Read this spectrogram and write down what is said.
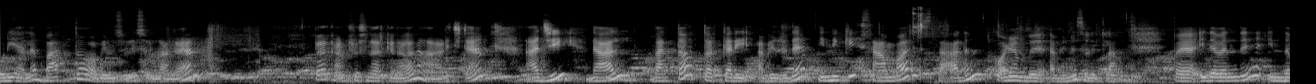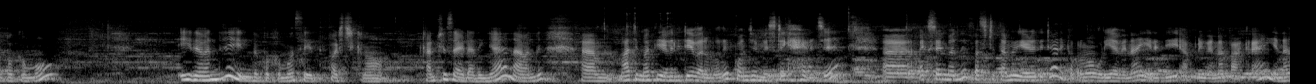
ஒடியாவில் பத்தோ அப்படின்னு சொல்லி சொல்லுவாங்க. இப்போ கன்ஃபியூஷனாக இருக்கனால நான் அடிச்சிட்டேன். அஜி டால் பத்தோ தொர்க்கரி அப்படின்றத இன்றைக்கி சாம்பார் சாதம் குழம்பு அப்படின்னு சொல்லிக்கலாம். இப்போ இதை வந்து இந்த பக்கமும் இதை வந்து இந்த பக்கமும் சேர்த்து படிச்சுக்கலாம் கன்ஃபியூஸ் ஆகிடாதீங்க நான் வந்து மாற்றி மாற்றி எழுதிட்டே வரும்போது கொஞ்சம் மிஸ்டேக் ஆகிடுச்சு நெக்ஸ்ட் டைம் வந்து ஃபஸ்ட்டு தமிழ் எழுதிட்டு அதுக்கப்புறமா ஒடியா வேணால் எழுதி அப்படி வேணால் பார்க்குறேன் ஏன்னா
